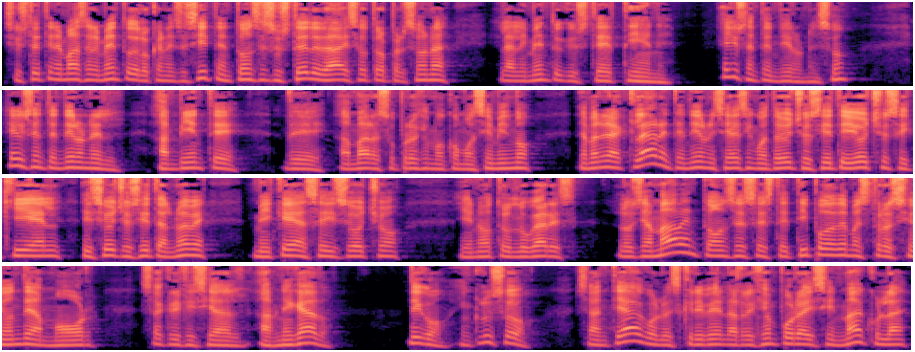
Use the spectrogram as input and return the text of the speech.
Si usted tiene más alimento de lo que necesita, entonces usted le da a esa otra persona el alimento que usted tiene. Ellos entendieron eso. Ellos entendieron el ambiente de amar a su prójimo como a sí mismo. De manera clara entendieron Isaías 58, 7 y 8, Ezequiel 18, 7 al 9, Miqueas 6, 8 y en otros lugares. Los llamaba entonces este tipo de demostración de amor sacrificial abnegado. Digo, incluso Santiago lo escribe, la religión pura y sin mácula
